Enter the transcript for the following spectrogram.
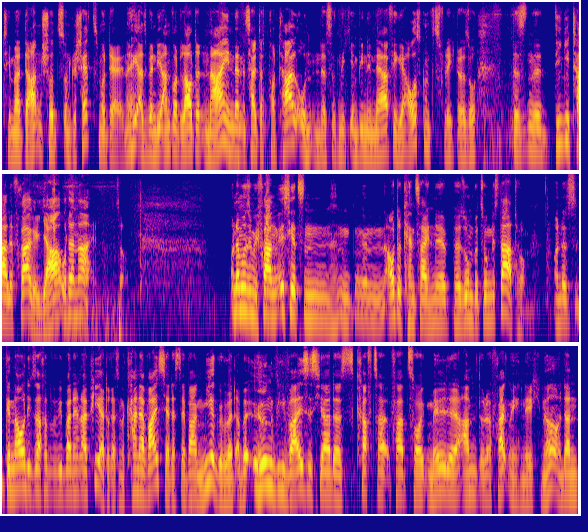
Thema Datenschutz und Geschäftsmodell. Ne? Also wenn die Antwort lautet Nein, dann ist halt das Portal unten. Das ist nicht irgendwie eine nervige Auskunftspflicht oder so. Das ist eine digitale Frage, ja oder nein. Und dann muss ich mich fragen, ist jetzt ein, ein Autokennzeichen ein personenbezogenes Datum? Und das ist genau die Sache wie bei den IP-Adressen. Keiner weiß ja, dass der Wagen mir gehört, aber irgendwie weiß es ja das Kraftfahrzeugmeldeamt oder fragt mich nicht. Ne? Und dann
